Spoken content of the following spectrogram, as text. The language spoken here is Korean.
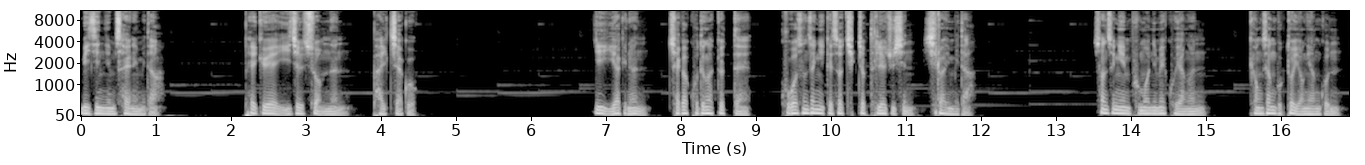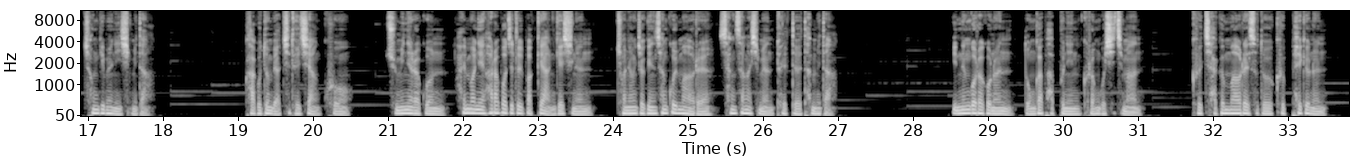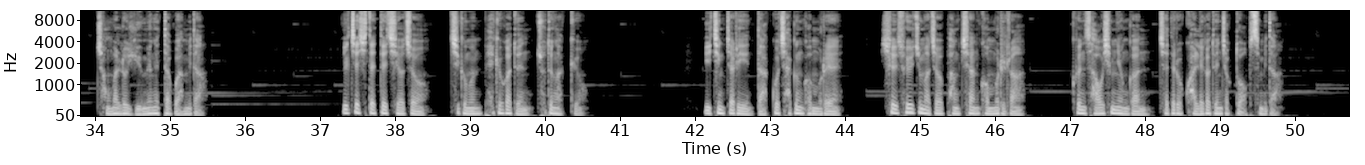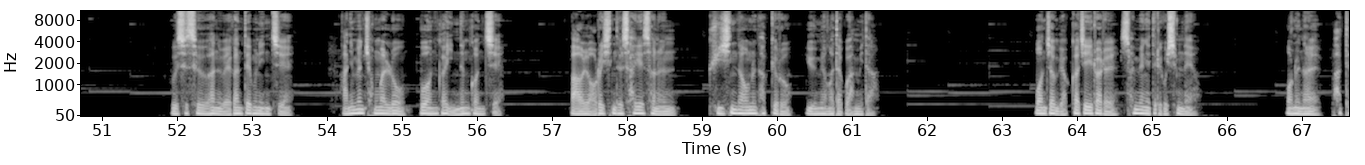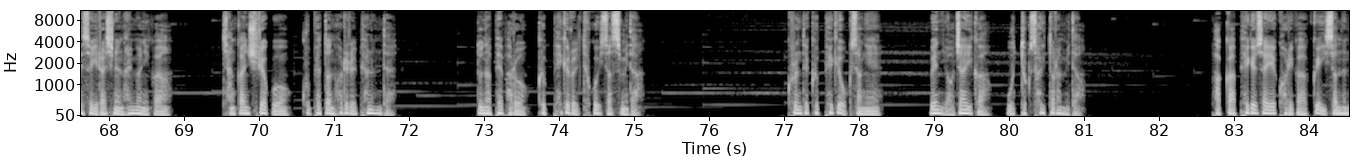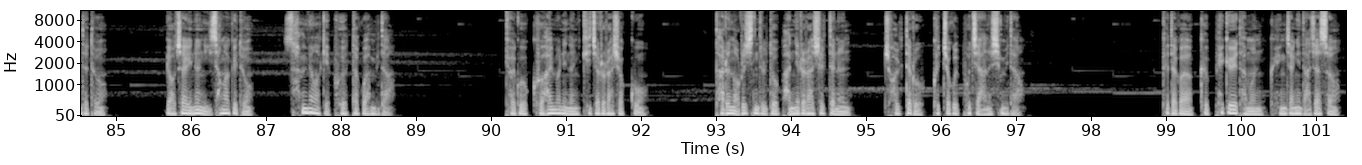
미진님 사연입니다. 폐교에 잊을 수 없는 발자국. 이 이야기는 제가 고등학교 때 국어 선생님께서 직접 들려주신 실화입니다. 선생님 부모님의 고향은 경상북도 영양군 청기면이십니다. 가구도 몇이 되지 않고 주민이라곤 할머니 할아버지들밖에 안 계시는 전형적인 산골 마을을 상상하시면 될 듯합니다. 있는 거라고는 농가 바뿐인 그런 곳이지만 그 작은 마을에서도 그 폐교는 정말로 유명했다고 합니다. 일제시대 때 지어져 지금은 폐교가 된 초등학교. 2층짜리 낮고 작은 건물에 실소유주마저 방치한 건물이라 근 4, 50년간 제대로 관리가 된 적도 없습니다. 으스스한 외관 때문인지 아니면 정말로 무언가 있는 건지 마을 어르신들 사이에서는 귀신 나오는 학교로 유명하다고 합니다. 먼저 몇 가지 일화를 설명해 드리고 싶네요. 어느 날 밭에서 일하시는 할머니가 잠깐 쉬려고 굽혔던 허리를 펴는데 눈앞에 바로 그 폐교를 두고 있었습니다. 그런데 그 폐교 옥상에 웬 여자아이가 우뚝 서 있더랍니다. 바깥 폐교 사이의 거리가 꽤 있었는데도 여자아이는 이상하게도 선명하게 보였다고 합니다. 결국 그 할머니는 기절을 하셨고 다른 어르신들도 반일을 하실 때는 절대로 그쪽을 보지 않으십니다. 게다가 그 폐교의 담은 굉장히 낮아서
